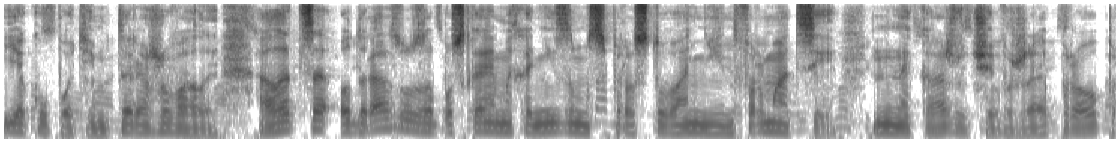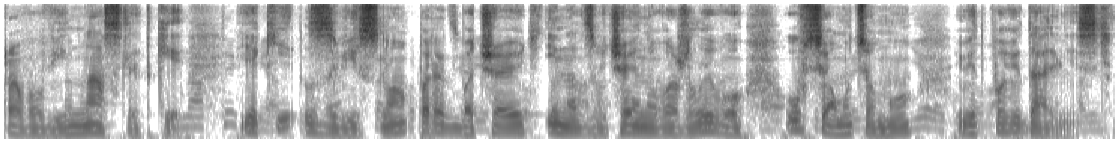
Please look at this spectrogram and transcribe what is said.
яку потім тиражували. Але це одразу запускає механізм спростування інформації, не кажучи вже про правові наслідки, які, звісно, передбачають і надзвичайно важливу у всьому цьому відповідальність.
